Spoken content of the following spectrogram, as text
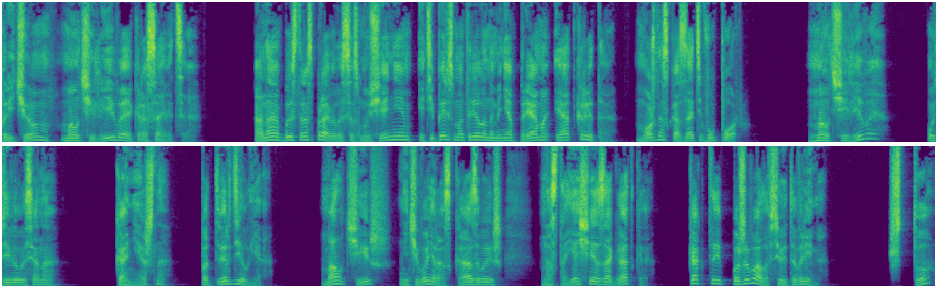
Причем молчаливая красавица. Она быстро справилась со смущением и теперь смотрела на меня прямо и открыто, можно сказать, в упор. «Молчаливая?» — удивилась она. «Конечно», — подтвердил я. «Молчишь, ничего не рассказываешь. Настоящая загадка. Как ты поживала все это время?» «Что?»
